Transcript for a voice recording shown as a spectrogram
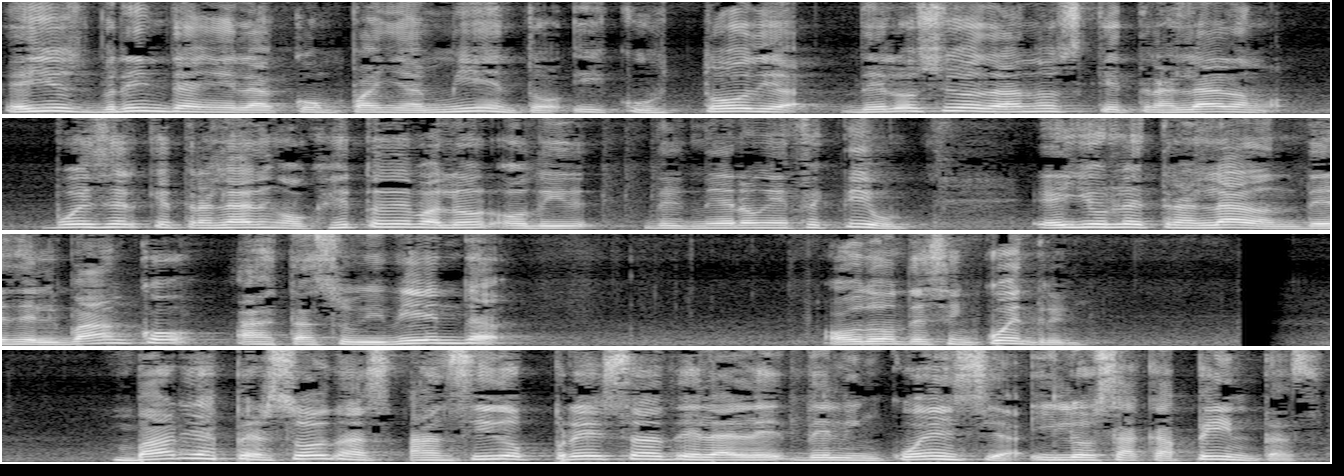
Ellos brindan el acompañamiento y custodia de los ciudadanos que trasladan, puede ser que trasladen objetos de valor o dinero en efectivo. Ellos le trasladan desde el banco hasta su vivienda o donde se encuentren. Varias personas han sido presas de la delincuencia y los sacapintas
